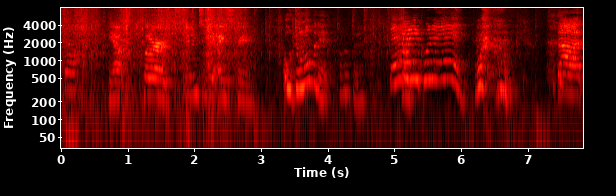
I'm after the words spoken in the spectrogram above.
stuff? Yeah, put our soon to be ice cream. Oh, don't open it. Don't open it. Then So- how do you put it in? That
